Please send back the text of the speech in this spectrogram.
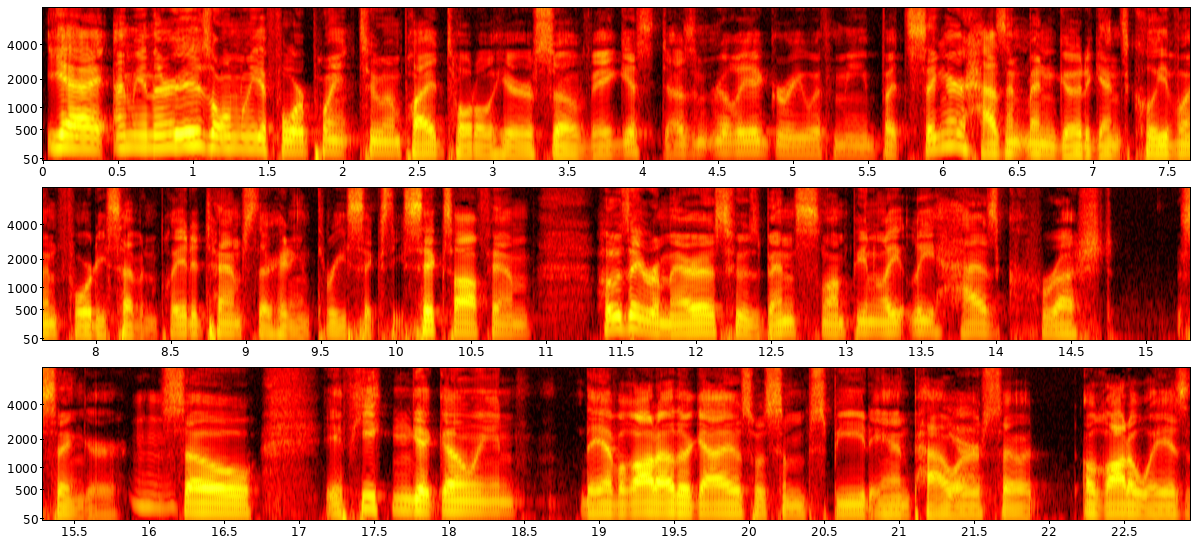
Yeah, I mean, there is only a 4.2 implied total here, so Vegas doesn't really agree with me. But Singer hasn't been good against Cleveland. 47 plate attempts. They're hitting 366 off him. Jose Ramirez, who's been slumping lately, has crushed Singer. Mm-hmm. So if he can get going, they have a lot of other guys with some speed and power. Yeah. So a lot of ways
